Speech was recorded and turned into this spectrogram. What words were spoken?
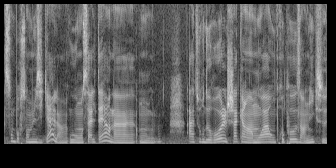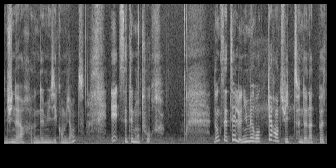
100% musical, hein, où on s'alterne à tour de rôle. Chacun un mois, on propose un mix d'une heure de musique ambiante. Et c'était mon tour. Donc c'était le numéro 48 de notre podcast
